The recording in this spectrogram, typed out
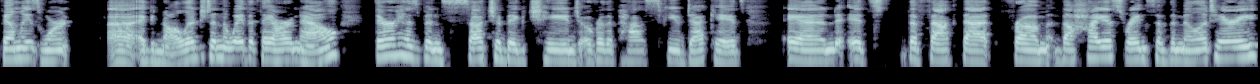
Families weren't uh, acknowledged in the way that they are now. There has been such a big change over the past few decades. And it's the fact that from the highest ranks of the military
